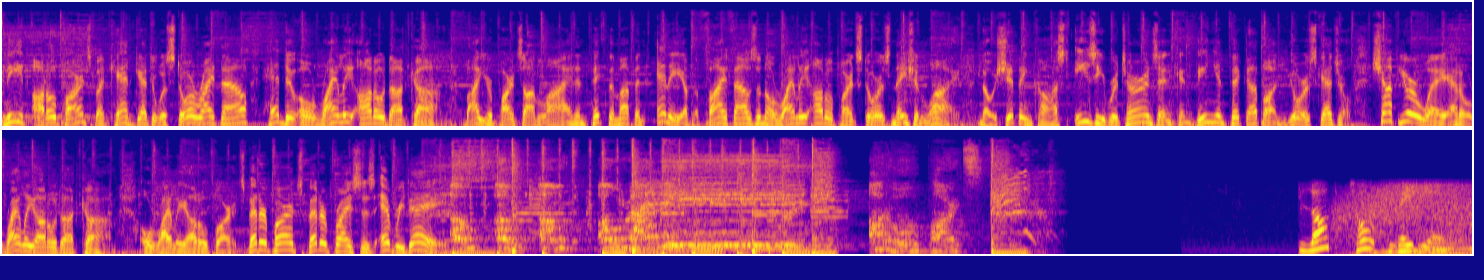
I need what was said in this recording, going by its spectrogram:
Need auto parts but can't get to a store right now? Head to O'ReillyAuto.com. Buy your parts online and pick them up in any of the 5,000 O'Reilly Auto Parts stores nationwide. No shipping cost, easy returns, and convenient pickup on your schedule. Shop your way at O'ReillyAuto.com. O'Reilly Auto Parts. Better parts, better prices every day. Oh, oh, oh, O'Reilly Auto Parts. Blog Talk Radio.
